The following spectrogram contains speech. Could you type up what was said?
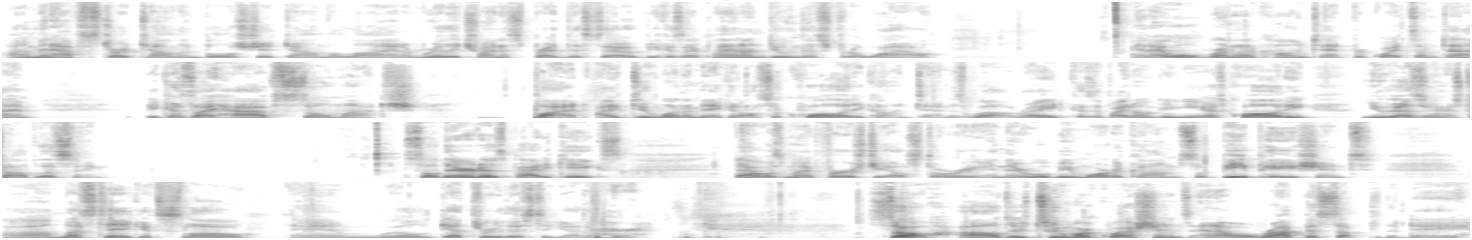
I'm going to have to start telling bullshit down the line. I'm really trying to spread this out because I plan on doing this for a while. And I won't run out of content for quite some time because I have so much. But I do want to make it also quality content as well, right? Because if I don't give you guys quality, you guys are going to stop listening. So there it is, patty cakes. That was my first jail story, and there will be more to come. So be patient. Um, let's take it slow, and we'll get through this together. so I'll do two more questions, and I will wrap this up for the day.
